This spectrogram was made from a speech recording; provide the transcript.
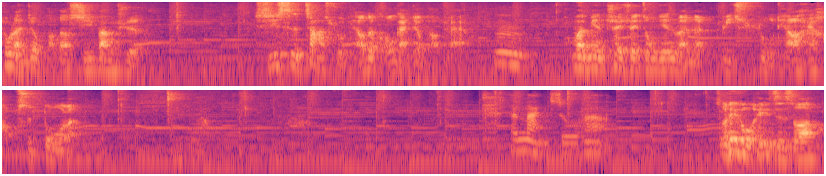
突然就跑到西方去了，西式炸薯条的口感就跑出来了。嗯，外面脆脆，中间软软，比薯条还好吃多了。很满足哈。所以我一直说，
